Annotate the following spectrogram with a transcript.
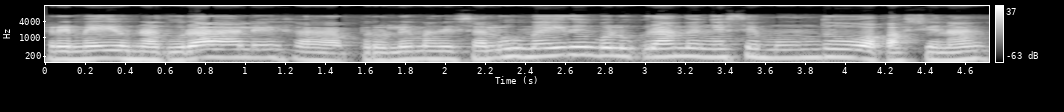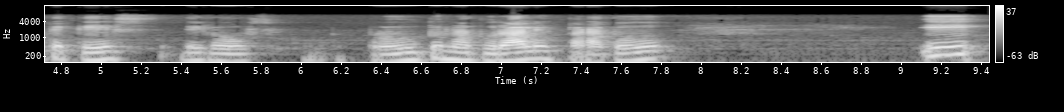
remedios naturales, a problemas de salud. Me he ido involucrando en ese mundo apasionante que es de los productos naturales para todo y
